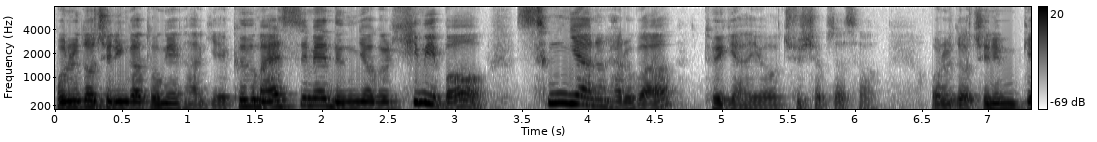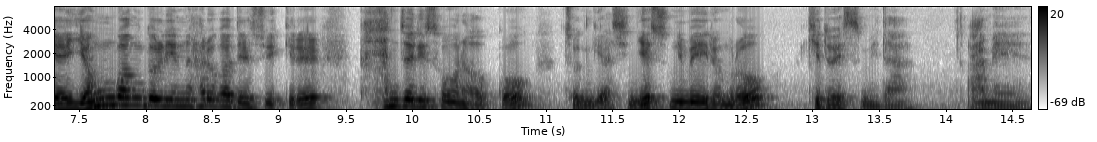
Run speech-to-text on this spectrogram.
오늘도 주님과 동행하기에 그 말씀의 능력을 힘입어 승리하는 하루가 되게 하여 주시옵소서. 오늘도 주님께 영광 돌리는 하루가 될 수 있기를 간절히 소원하옵고 존귀하신 예수님의 이름으로 기도했습니다. 아멘.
